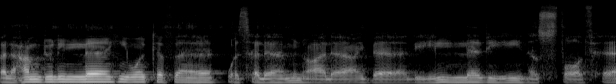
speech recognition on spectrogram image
والحمد لله وكفى وسلام على عباده الذين اصطفى.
